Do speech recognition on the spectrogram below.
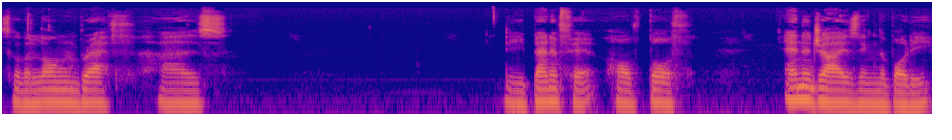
So the long breath has the benefit of both energizing the body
